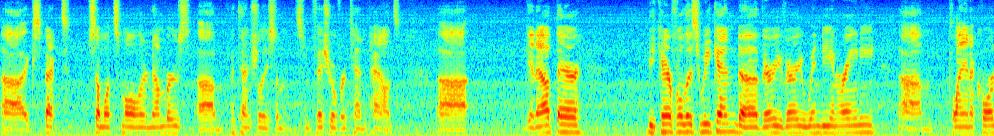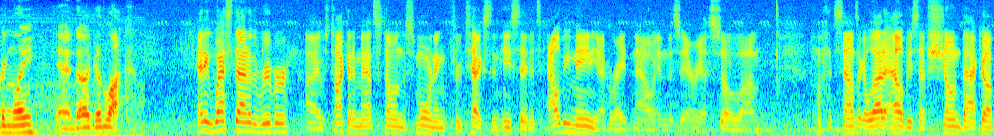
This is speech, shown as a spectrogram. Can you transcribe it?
Uh, expect somewhat smaller numbers, uh, potentially some, some fish over 10 pounds. Uh, get out there. Be careful this weekend. Uh, very, very windy and rainy. Um, plan accordingly, and good luck. Heading west out of the river, I was talking to Matt Stone this morning through text, and he said it's albie mania right now in this area. So um, it sounds like a lot of albies have shown back up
